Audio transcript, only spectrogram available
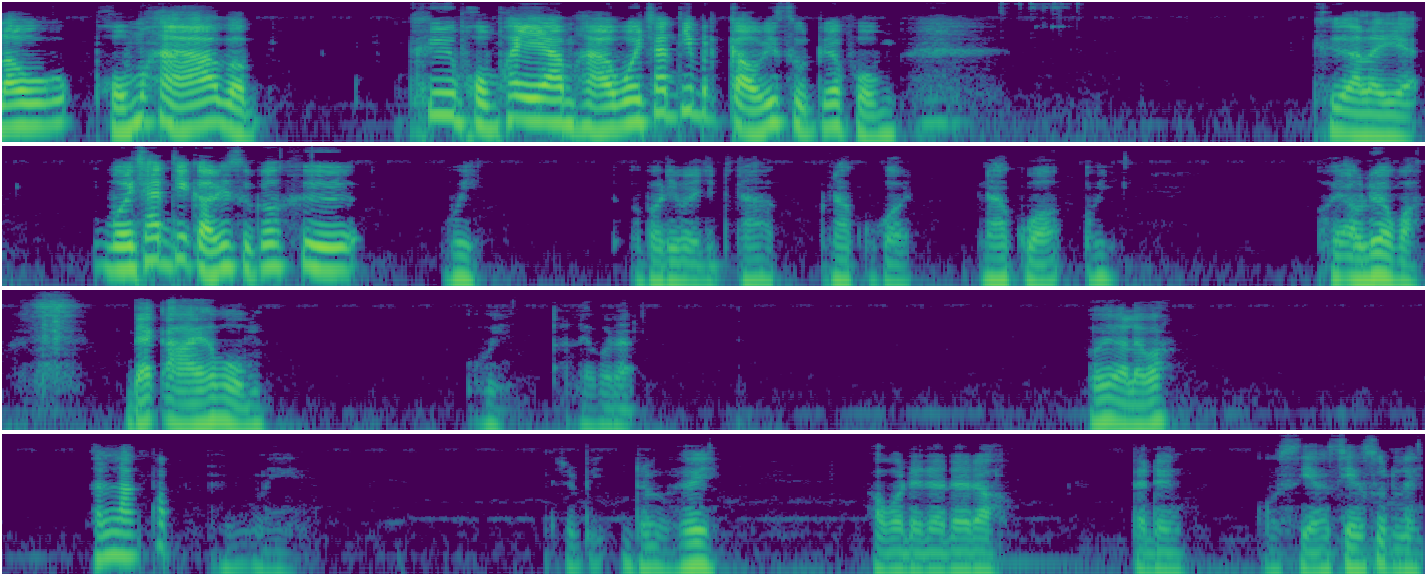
เราผมหาแบบ คือผมพยายามหาเวอร์ชันที่มันเก่าที่สุดครับผม คืออะไรอะเวอร์ชันที่เก่าที่สุดก็คือ อุ้ยบางทีอาจจะน่าน่ากลัวน่ากลัวอุ้ยเฮ้ยเอาเรื่องว่ะแบ็กไอครับผม อุ้ยอะไรวะนะเฮ้ยอะไรวะ หันหลังปั๊บไม่เดี๋ยวเฮ้ยเอาเดี๋ยวเดี๋ยวเดี๋ยวแต่ดึงโอ้เสียงเสียงสุดเลย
